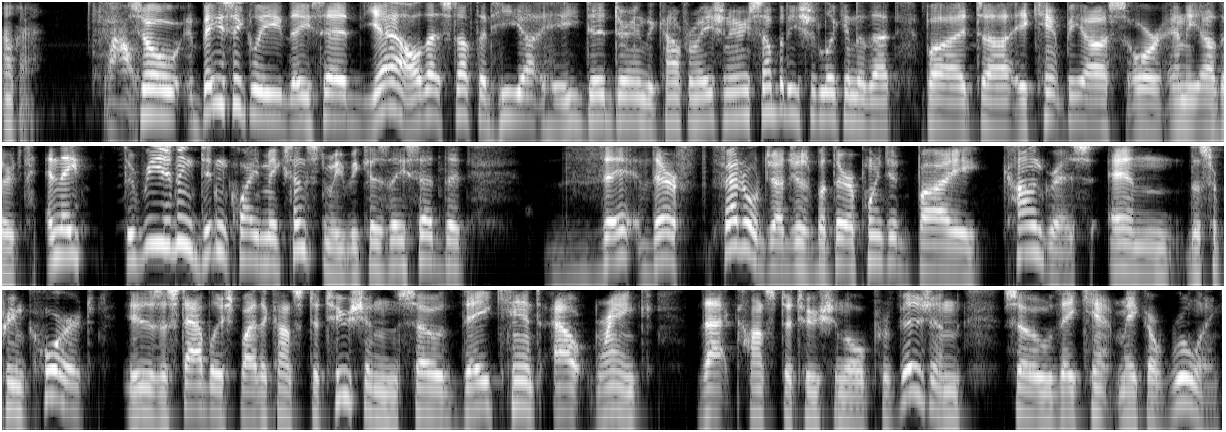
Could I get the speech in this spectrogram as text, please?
Okay. Wow. So basically, they said, yeah, all that stuff that he got, he did during the confirmation hearing, somebody should look into that, but uh, it can't be us or any other. And they the reasoning didn't quite make sense to me because they said that they they're federal judges, but they're appointed by Congress, and the Supreme Court is established by the Constitution, so they can't outrank that constitutional provision, so they can't make a ruling.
